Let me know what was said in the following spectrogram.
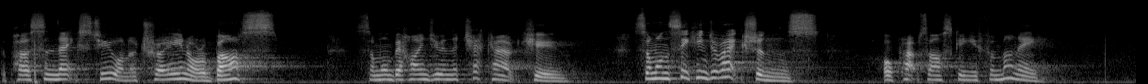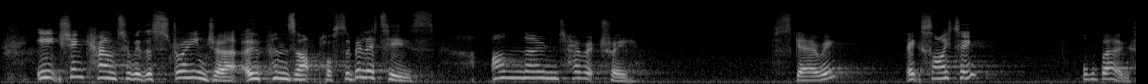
The person next to you on a train or a bus, someone behind you in the checkout queue, someone seeking directions, or perhaps asking you for money. Each encounter with a stranger opens up possibilities, unknown territory. Scary, exciting, or both?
